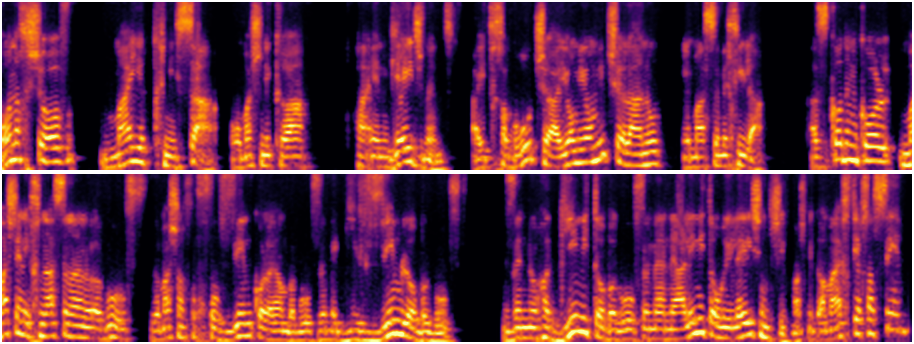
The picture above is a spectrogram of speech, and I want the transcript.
בואו נחשוב מהי הכניסה, או מה שנקרא ה-engagement, ההתחברות שהיומיומית שלנו למעשה מכילה. אז קודם כל, מה שנכנס לנו לגוף, ומה שאנחנו חווים כל היום בגוף, ומגיבים לו בגוף, ונוהגים איתו בגוף, ומנהלים איתו ריליישנשיפ, מה שנקרא מערכת יחסים,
